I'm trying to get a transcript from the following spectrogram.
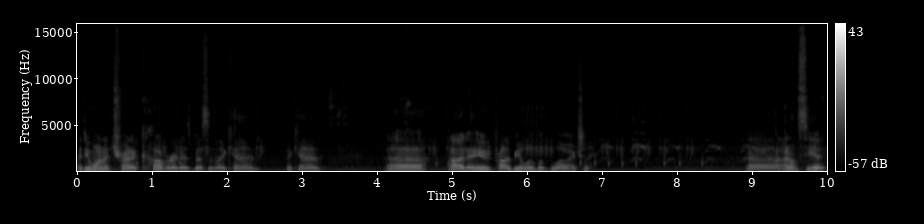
I do want to try to cover it as best as I can. If I can. Uh, oh, it would probably be a little bit below actually. Uh, I don't see it.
